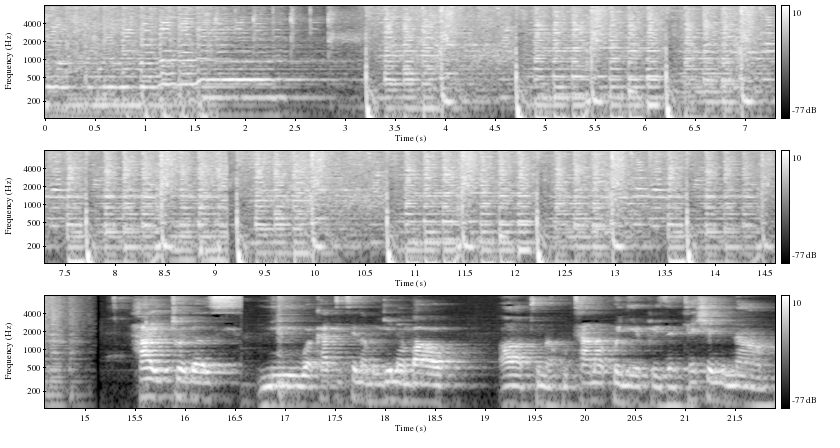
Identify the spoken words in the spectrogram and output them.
Hi traders, ni wakati tena mwingine ambao uh, tunakutana kwenye presentation na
